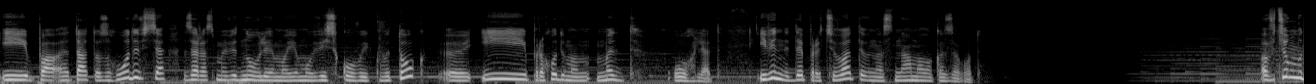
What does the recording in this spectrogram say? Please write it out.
І тато згодився. Зараз ми відновлюємо йому військовий квиток е, і проходимо медогляд. І він йде працювати у нас на молокозавод. В цьому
